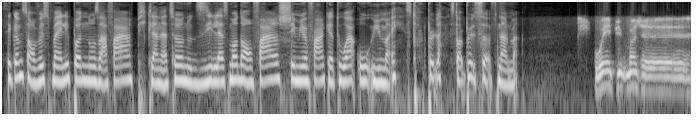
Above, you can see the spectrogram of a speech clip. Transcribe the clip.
C'est comme si on veut se mêler pas de nos affaires, puis que la nature nous dit laisse-moi donc faire, je sais mieux faire que toi, ô humain. C'est un peu là, c'est un peu ça finalement. Oui, puis moi, je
